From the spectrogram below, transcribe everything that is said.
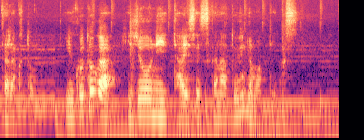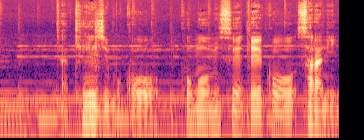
ただくということが非常に大切かなというふうに思っています。じゃあ経営陣もこう今後を見据えてこうさらに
